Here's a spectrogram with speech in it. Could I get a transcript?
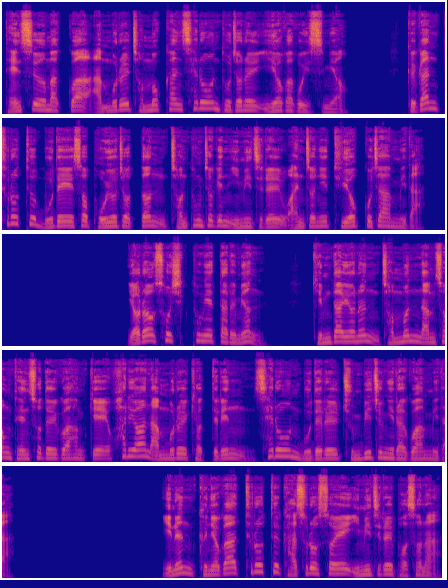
댄스 음악과 안무를 접목한 새로운 도전을 이어가고 있으며 그간 트로트 무대에서 보여줬던 전통적인 이미지를 완전히 뒤엎고자 합니다. 여러 소식통에 따르면 김다연은 전문 남성 댄서들과 함께 화려한 안무를 곁들인 새로운 무대를 준비 중이라고 합니다. 이는 그녀가 트로트 가수로서의 이미지를 벗어나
